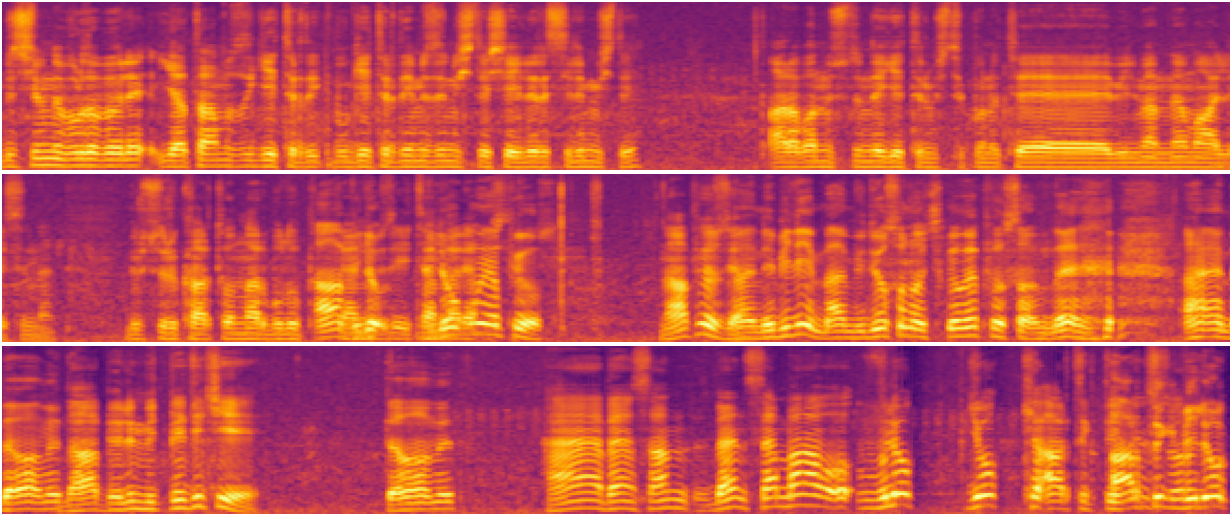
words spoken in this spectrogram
Biz şimdi burada böyle yatağımızı getirdik. Bu getirdiğimizin işte şeyleri silinmişti. Arabanın üstünde getirmiştik bunu. T bilmem ne mahallesinden. Bir sürü kartonlar bulup Aa kendimize itemler vlog mu yapmıştık. yapıyoruz? Ne yapıyoruz ya? Yani ne bileyim ben video sonu açıklama yapıyorsam ne? Aynen devam et. Daha bölüm bitmedi ki. Devam et. Ha ben san ben sen bana o vlog yok ki artık dedin. Artık sonra- vlog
